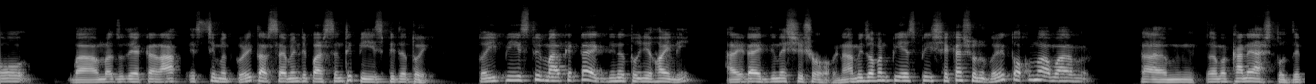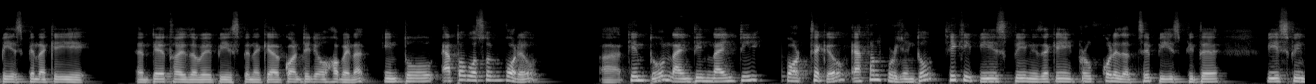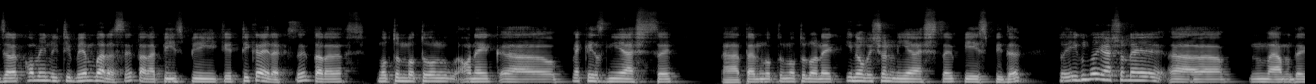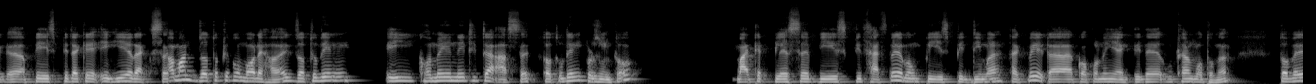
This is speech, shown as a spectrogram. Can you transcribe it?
বা আমরা যদি একটা রাফ এস্টিমেট করি, তার সেভেন্টি পার্সেন্টই পিএসপিতে তৈরি। তো এই পিএসপি মার্কেটটা একদিনে তৈরি হয়নি, আর এটা একদিনে শেষও হবে না। আমি যখন পিএসপি শেখা শুরু করি, তখনও আমার আমার কানে আসতো যে পিএসপি নাকি ডেথ হয়ে যাবে পিএসপি নাকি আর কন্টিনিউ হবে না। কিন্তু এত বছর পরেও কিন্তু নাইনটিন নাইনটি পর থেকেও এখন পর্যন্ত ঠিকই পিএসপি নিজেকে ইম্প্রুভ করে যাচ্ছে। পিএসপিতে পিএসপি যারা কমিউনিটি মেম্বার আছে, তারা পিএসপি কে টিকায় রাখছে। তারা নতুন নতুন অনেক প্যাকেজ নিয়ে আসছে। তার নতুন নতুন অনেক ইনোভেশন নিয়ে আসছে পিএসপিতে তো। এগুলোই আসলে আমাদের পিএসপিটাকে এগিয়ে রাখছে। আমার যতটুকু মনে হয়, যতদিন এই কমিউনিটিটা আছে, ততদিন পর্যন্ত মার্কেট প্লেসে পিএসপি থাকবে এবং পিএসপির ডিমান্ড থাকবে, এটা কখনোই একদিনে উঠার মতো না। তবে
